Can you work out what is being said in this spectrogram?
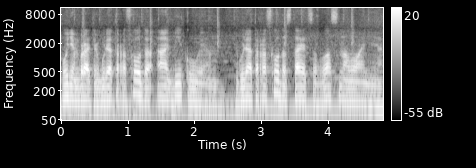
Будем брать регулятор расхода ABQM. Регулятор расхода ставится в основание.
